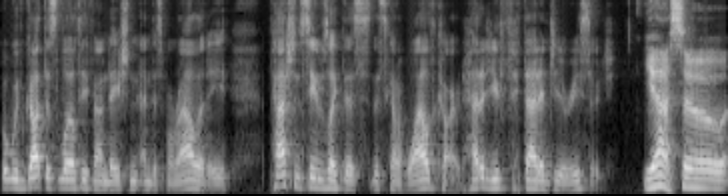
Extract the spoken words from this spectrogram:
but we've got this loyalty foundation and this morality. Passion seems like this this kind of wild card. How did you fit that into your research? Yeah, so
